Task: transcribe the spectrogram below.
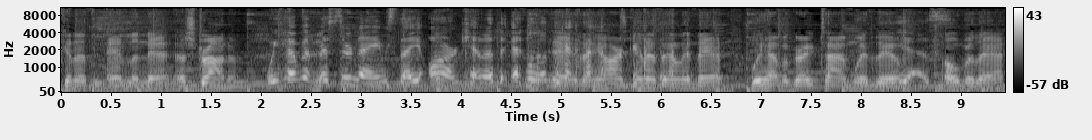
Kenneth and Lynette Estrada. We haven't missed their names. They are Kenneth and Lynette. And they are Kenneth and Lynette. We have a great time with them Yes. over that.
